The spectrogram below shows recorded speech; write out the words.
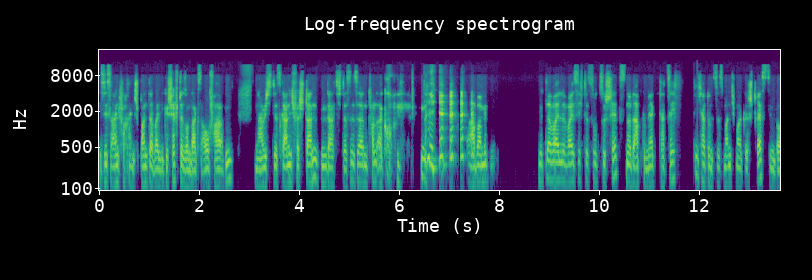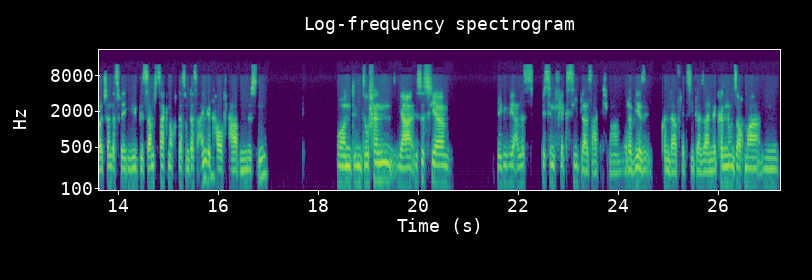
Es ist einfach entspannter, weil die Geschäfte sonntags aufhaben. Dann habe ich das gar nicht verstanden, dachte ich, das ist ja ein toller Grund. Aber mit, mittlerweile weiß ich das so zu schätzen oder habe gemerkt, tatsächlich hat uns das manchmal gestresst in Deutschland, dass wir irgendwie bis Samstag noch das und das eingekauft haben müssen. Und insofern, ja, ist es hier irgendwie alles ein bisschen flexibler, sag ich mal. Oder wir können da flexibler sein. Wir können uns auch mal m,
